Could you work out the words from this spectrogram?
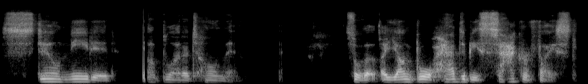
still needed a blood atonement. So that a young bull had to be sacrificed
